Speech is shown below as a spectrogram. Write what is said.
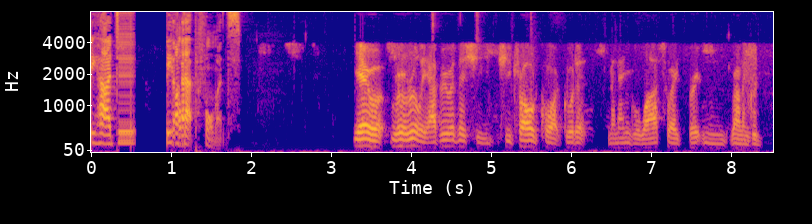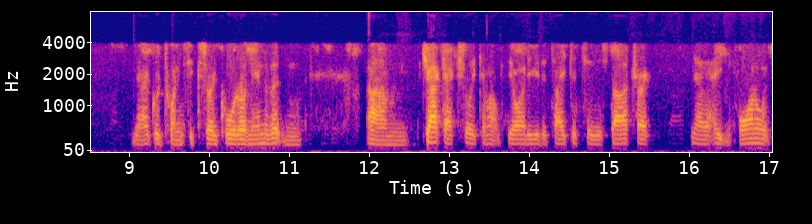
pretty hard to be beat that performance. Yeah, we're, we're really happy with her. She she trolled quite good at Menangle last week. Britain run a good, you know, good 26 three quarter on the end of it, and um, Jack actually came up with the idea to take it to the Star Trek, you know, the heat and final. It's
